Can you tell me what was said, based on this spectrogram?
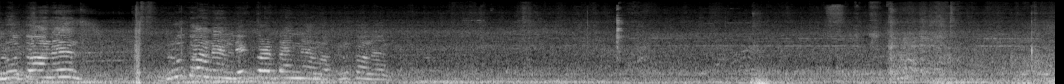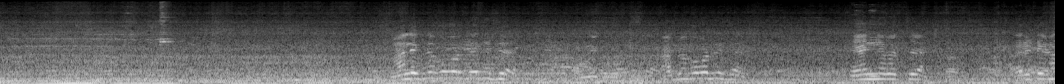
দ্রুত আনেন। দ্রুত আনেন। লেট করার টাইম নেই আমার। দ্রুত আনেন। মালিককে খবর কে দিছে? আমি খবর দিছি। নিয়ে বাচ্চা আরে টেকা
